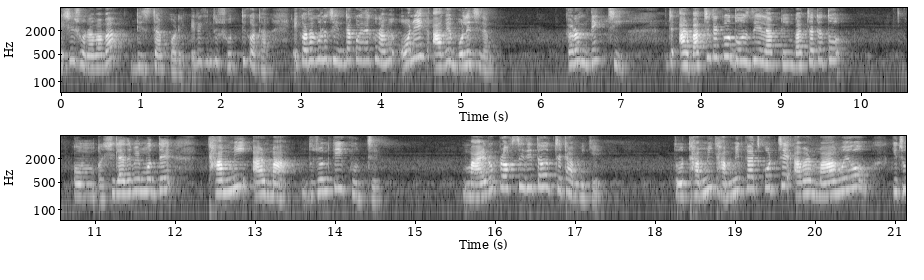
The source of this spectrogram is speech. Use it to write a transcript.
এসে সোনা বাবা ডিস্টার্ব করে। এটা কিন্তু সত্যি কথা। এই কথাগুলো চিন্তা করে দেখুন, আমি অনেক আগে বলেছিলাম। কারণ দেখছি যে, আর বাচ্চাটাকেও দোষ দিয়ে লাভ নেই। বাচ্চাটা তো শিলাদেবীর মধ্যে ঠাম্মি আর মা দুজনকেই খুঁজছে। মায়েরও প্রক্সি দিতে হচ্ছে ঠাম্মিকে। তো ঠাম্মি, ঠাম্মির কাজ করছে, আবার মা হয়েও কিছু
